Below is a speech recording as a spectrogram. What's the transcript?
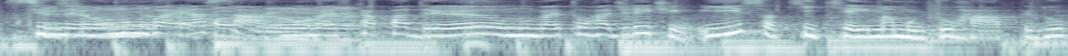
senão, não não vai vai assar, padrão, não vai né? ficar padrão, não vai torrar direitinho. E isso aqui queima muito rápido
